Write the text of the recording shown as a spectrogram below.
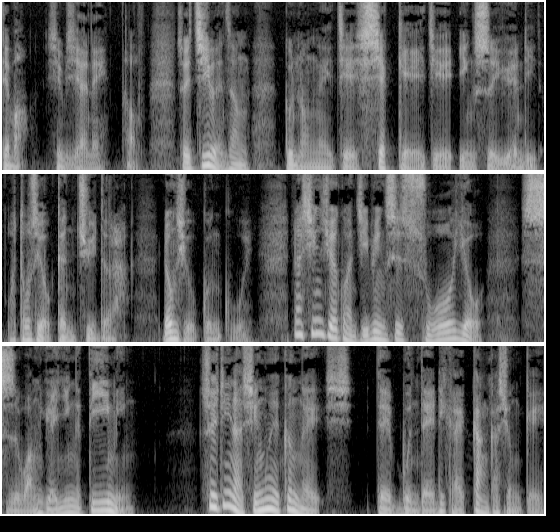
对吧？是不是呢？好，所以基本上滚龙诶，这些给这饮食原理，我都是有根据的啦，东西有根骨诶。那心血管疾病是所有死亡原因的第一名，所以你那行为更诶的问题，你该更加上给。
